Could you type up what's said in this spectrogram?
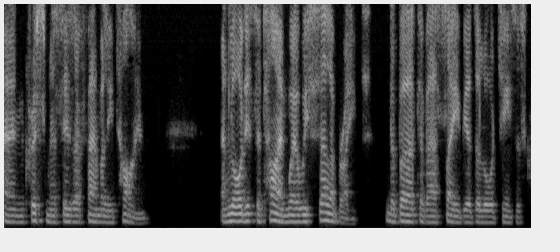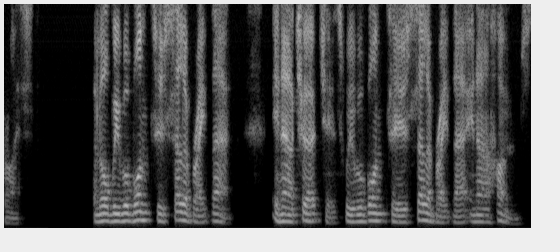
and Christmas is a family time. And Lord, it's a time where we celebrate the birth of our Savior, the Lord Jesus Christ. And Lord, we will want to celebrate that in our churches. We will want to celebrate that in our homes.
